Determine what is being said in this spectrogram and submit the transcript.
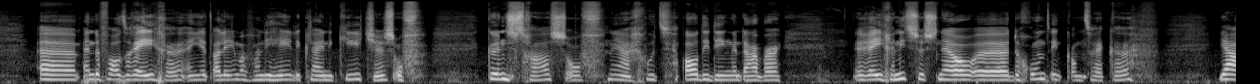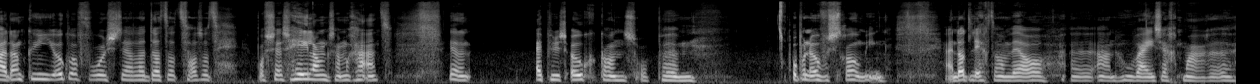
en er valt regen en je hebt alleen maar van die hele kleine kiertjes of kunstgras of nou ja, goed, al die dingen daar waar regen niet zo snel de grond in kan trekken ja, dan kun je je ook wel voorstellen dat, dat als het proces heel langzaam gaat, ja, dan heb je dus ook kans op, um, op een overstroming. En dat ligt dan wel uh, aan hoe wij zeg maar, uh,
